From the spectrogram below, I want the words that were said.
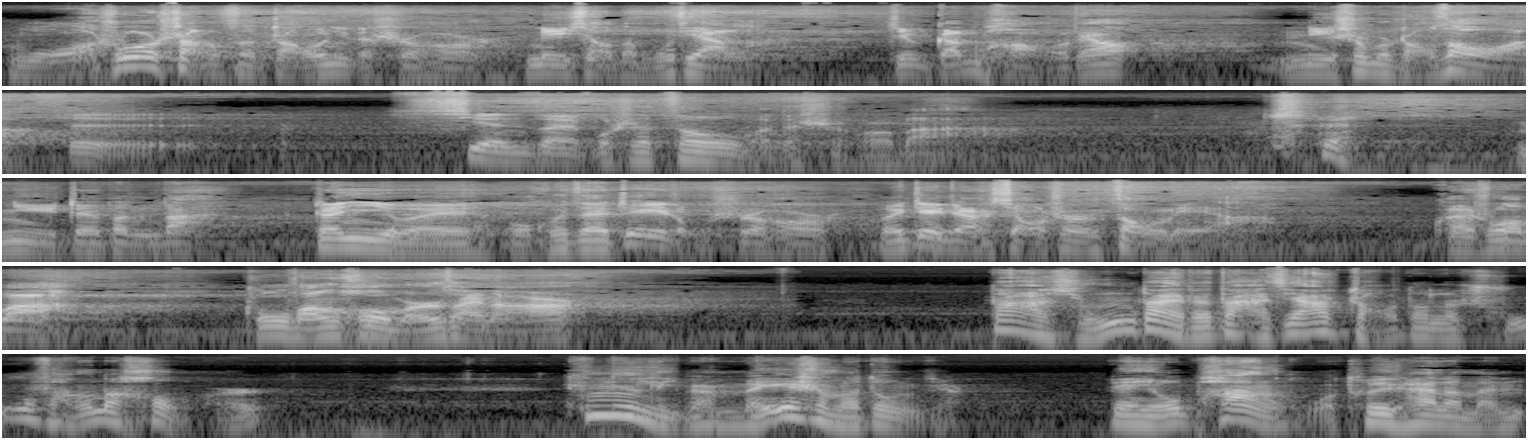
我说上次找你的时候，那小子不见了，竟敢跑掉，你是不是找揍啊？呃，现在不是揍我的时候吧？切，你这笨蛋，真以为我会在这种时候为这点小事揍你啊？快说吧，厨房后门在哪儿？大熊带着大家找到了厨房的后门，听见里边没什么动静，便由胖虎推开了门。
